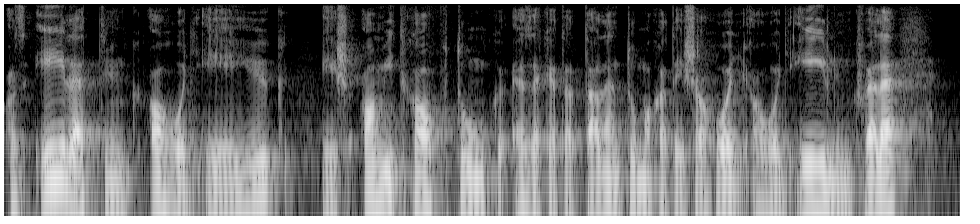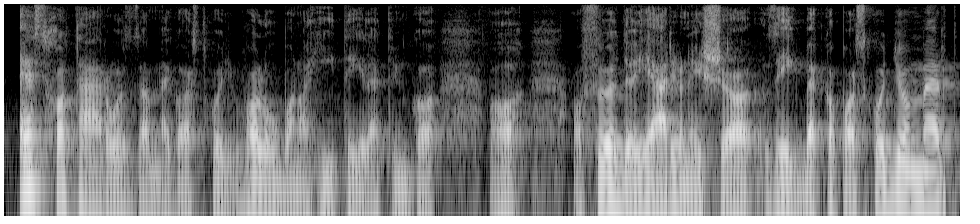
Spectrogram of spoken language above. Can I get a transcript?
az életünk, ahogy éljük, és amit kaptunk, ezeket a talentumokat, és ahogy, ahogy élünk vele, ez határozza meg azt, hogy valóban a hit életünk a, a, a földön járjon és az égbe kapaszkodjon, mert,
